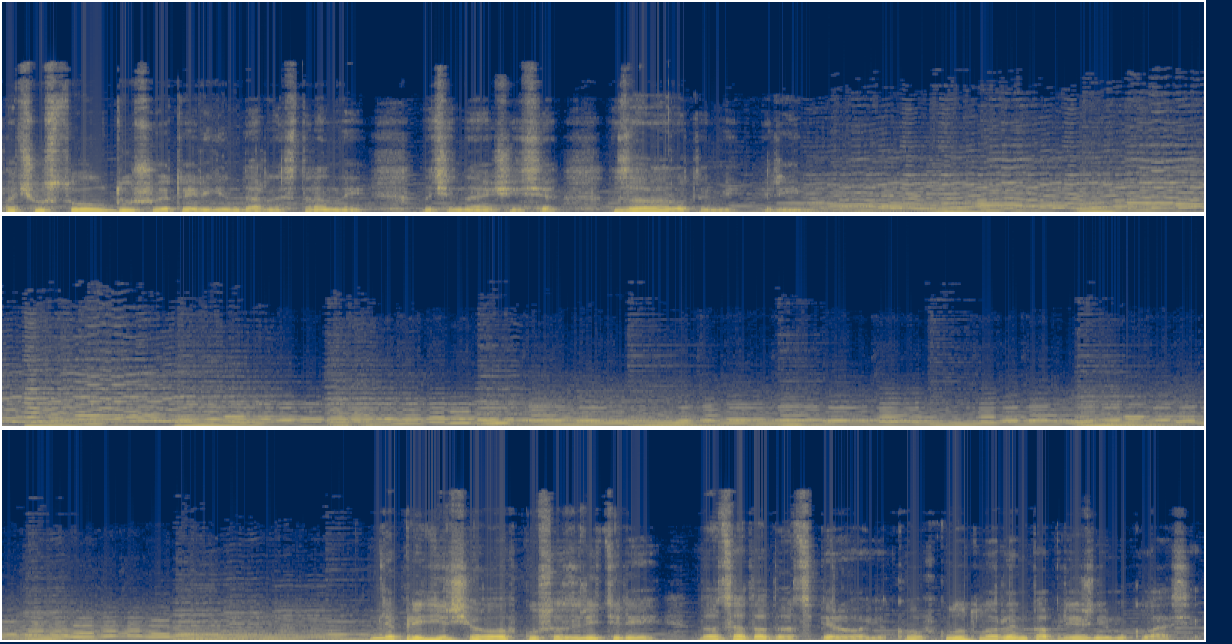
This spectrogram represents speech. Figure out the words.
почувствовал душу этой легендарной страны, начинающейся за воротами Рима. Для придирчивого вкуса зрителей 20-21 веков Клод Лорен по-прежнему классик,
